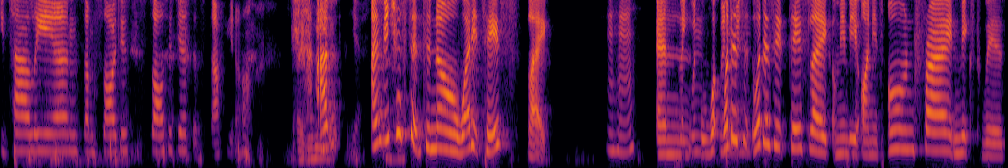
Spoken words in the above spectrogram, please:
Italian, some sausages, sausages and stuff. You know. i'm. Yeah. i'm interested to know what it tastes like Mm-hmm. and Like when- what when- what does when- it what does it taste like maybe on its own fried mixed with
